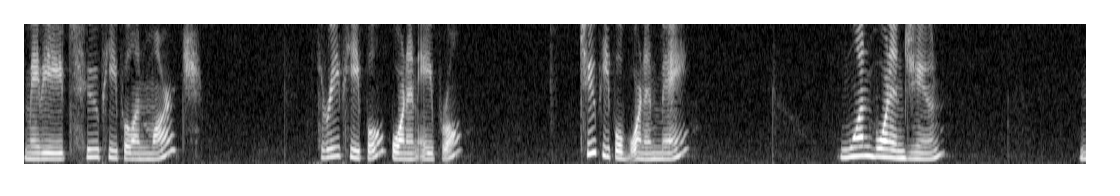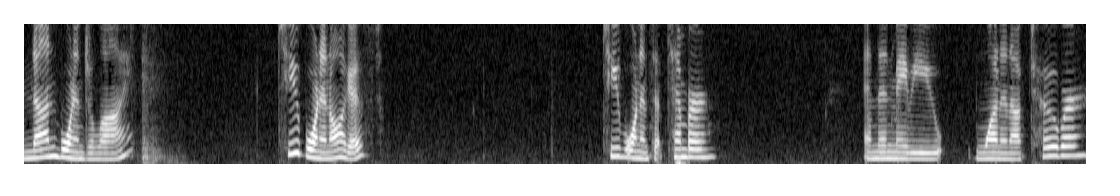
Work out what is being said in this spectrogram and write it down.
maybe two people in March, three people born in April, two people born in May, one born in June, none born in July, two born in August, two born in September, and then maybe one in October,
